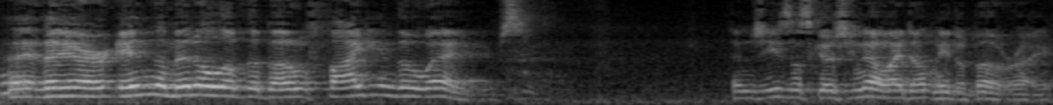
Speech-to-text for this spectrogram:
They are in the middle of the boat fighting the waves. And Jesus goes, You know, I don't need a boat, right?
